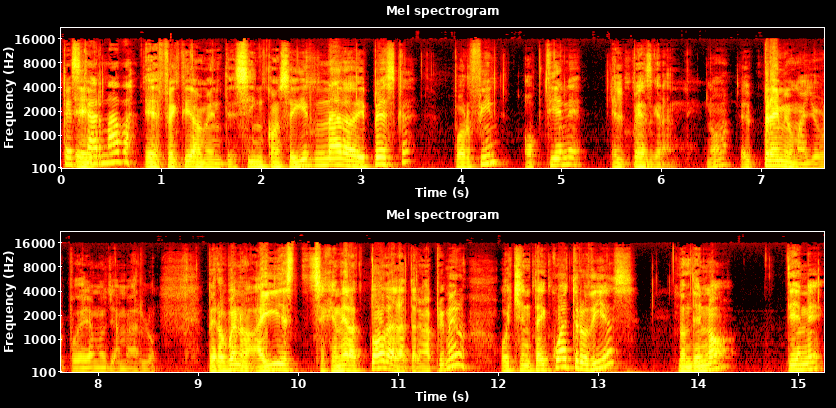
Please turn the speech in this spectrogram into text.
Pescar eh, nada. Efectivamente, sin conseguir nada de pesca, por fin obtiene el pez grande, ¿no? El premio mayor, podríamos llamarlo. Pero bueno, ahí es- se genera toda la trama. Primero, 84 días donde no tiene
